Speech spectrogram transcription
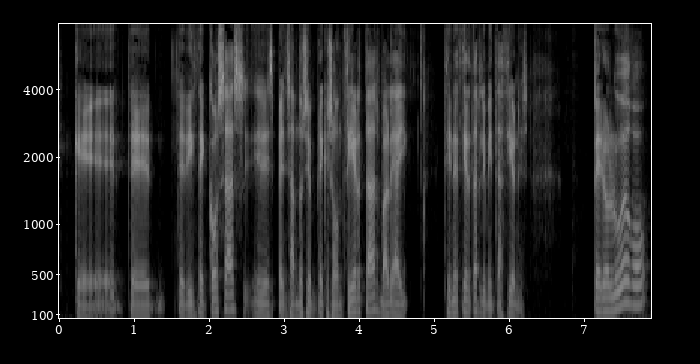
que te, te, dice cosas eh, pensando siempre que son ciertas, ¿vale? Hay, tiene ciertas limitaciones. Pero luego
